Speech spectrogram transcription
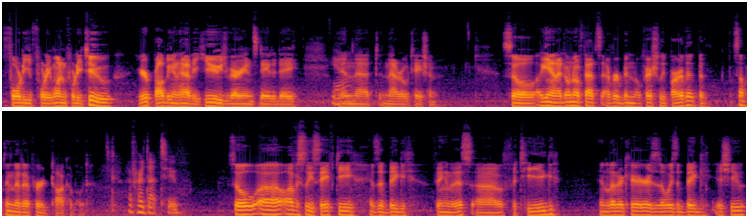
40, 41, 42, you're probably going to have a huge variance day to day in that in that rotation. So again, I don't know if that's ever been officially part of it, but something that I've heard talk about. I've heard that too. So uh, obviously, safety is a big thing in this. Uh, fatigue in letter carriers is always a big issue,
